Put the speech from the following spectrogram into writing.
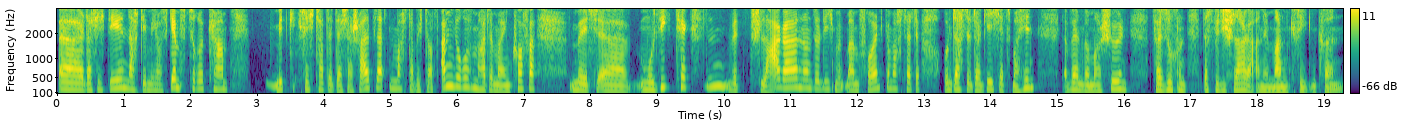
äh, dass ich den, nachdem ich aus Genf zurückkam, mitgekriegt hatte, dass er Schallplatten macht, habe ich dort angerufen, hatte meinen Koffer mit äh, Musiktexten, mit Schlagern und so, die ich mit meinem Freund gemacht hatte und dachte, da gehe ich jetzt mal hin, da werden wir mal schön versuchen, dass wir die Schlager an den Mann kriegen können.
